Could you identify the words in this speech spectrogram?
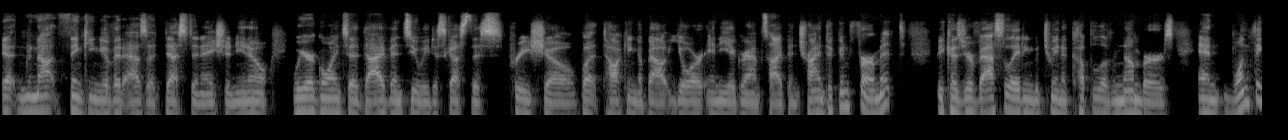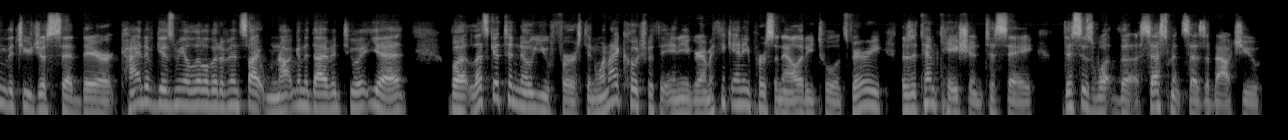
Yeah, not thinking of it as a destination. You know, we are going to dive into, we discussed this pre show, but talking about your Enneagram type and trying to confirm it because you're vacillating between a couple of numbers. And one thing that you just said there kind of gives me a little bit of insight. I'm not going to dive into it yet, but let's get to know you first. And when I coach with the Enneagram, I think any personality tool, it's very, there's a temptation to say, this is what the assessment says about you.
